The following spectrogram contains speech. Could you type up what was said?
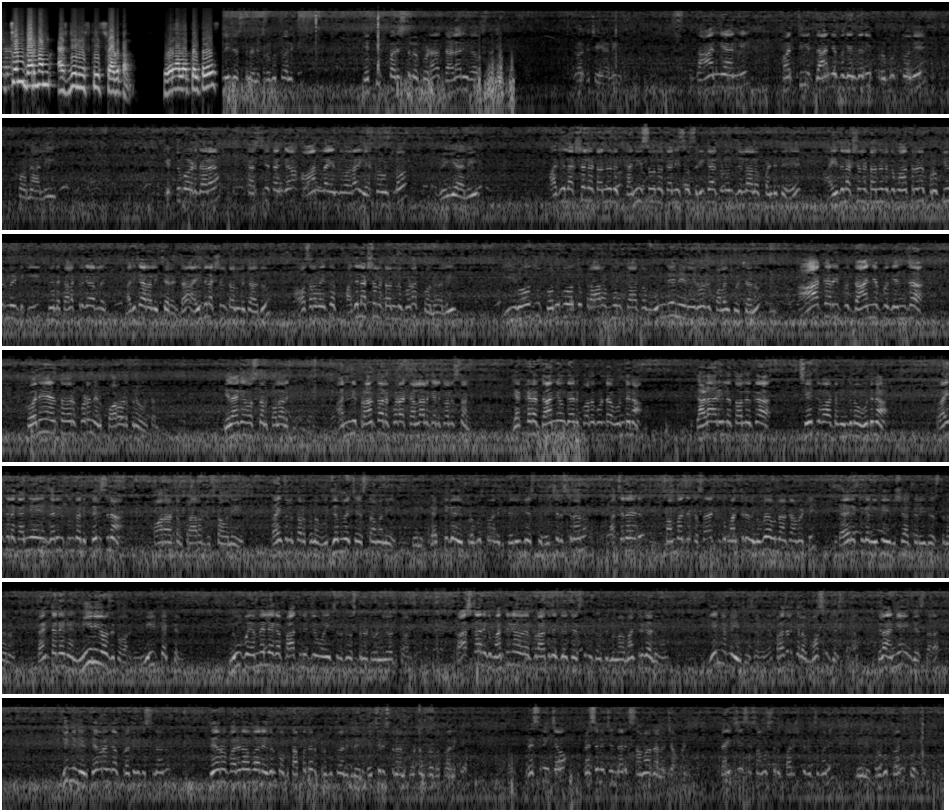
సత్యం ధర్మం ఎస్డి న్యూస్కి స్వాగతం. వివరాల్లోకి వెళ్తే తెలియజేస్తున్నాను ప్రభుత్వానికి ఎట్టి పరిస్థితుల్లో కూడా దళారీ వ్యవస్థని రద్దు చేయాలి. ధాన్యాన్ని ప్రతి ధాన్యపు గింజని ప్రభుత్వమే కొనాలి. గిట్టుబాటు ధర ఖచ్చితంగా ఆన్లైన్ ద్వారా అకౌంట్లో వెయ్యాలి పది లక్షల టన్నులు కనీసంలో కనీసం శ్రీకాకుళం జిల్లాలో పండితే ఐదు లక్షల టన్నులకు మాత్రమే ప్రొక్యూర్మెంట్కి నిన్న కలెక్టర్ గారు అధికారాలు ఇచ్చారంట. ఐదు లక్షల టన్నులు కాదు అవసరమైతే పది లక్షల టన్నులు కూడా కొనాలి. ఈ రోజు కొనుగోలు ప్రారంభం కాక ముందే నేను ఈరోజు పొలంకి వచ్చాను. ఆఖరిపు ధాన్యపు గింజ కొనేంత వరకు కూడా నేను పోరాడుతూనే ఉంటాను. ఇలాగే వస్తాను పొలాలకి. అన్ని ప్రాంతాలకు కూడా కళ్ళాలకి వెళ్ళి కలుస్తాను. ఎక్కడ ధాన్యం కానీ కొనకుండా ఉండినా దళారీల తాలూకా చేతివాటం ఇందులో ఉండినా రైతులకు అన్యాయం జరుగుతుందని తెలిసిన పోరాటం ప్రారంభిస్తామని రైతుల తరఫున ఉద్యమమే చేస్తామని నేను గట్టిగా ఈ ప్రభుత్వానికి తెలియజేస్తూ హెచ్చరిస్తున్నాను. అచ్చెన్నాయుడు సంబంధిత శాఖకు మంత్రి నువ్వే ఉన్నావు కాబట్టి డైరెక్ట్గా నీకే ఈ విషయాలు తెలియజేస్తున్నాను. వెంటనే నేను నీ నియోజకవర్గం నీ టెక్కని నువ్వు ఎమ్మెల్యేగా ప్రాతినిధ్యం వహించిన చూస్తున్నటువంటి నియోజకవర్గం. రాష్ట్రానికి మంత్రిగా ప్రాతినిధ్యం చేస్తున్నటువంటి మా మంత్రిగా నువ్వు ఏం నిర్ణయం చేశారు ప్రజలకు ఇలా మోసం చేస్తారా? ఇలా అన్యాయం చేస్తారా? దీన్ని నేను తీవ్రంగా ప్రతిఘటిస్తున్నాను. తీవ్ర పరిణామాలు ఎదుర్కోక తప్పదని ప్రభుత్వానికి నేను హెచ్చరిస్తున్నాను. కూటమి ప్రభుత్వానికి ప్రశ్నించాం. ప్రశ్నించిన దానికి సమాధానం చెప్పండి. దయచేసి సమస్యను పరిష్కరించమని నేను ప్రభుత్వాన్ని కోరుకుంటున్నాను.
